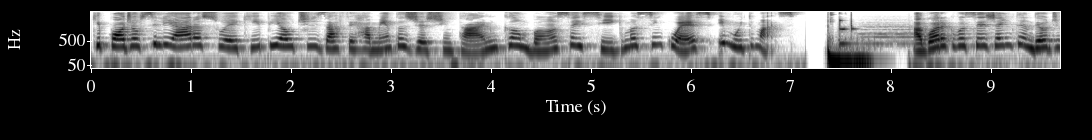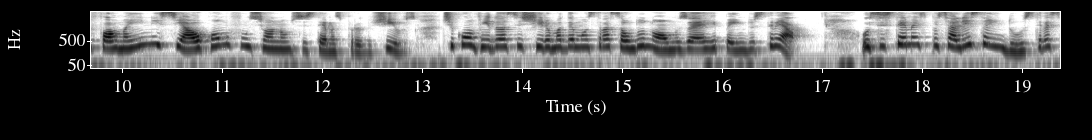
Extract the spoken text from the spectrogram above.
que pode auxiliar a sua equipe a utilizar ferramentas Just-in-Time, Kanban, Seis Sigma, 5S e muito mais. Agora que você já entendeu de forma inicial como funcionam os sistemas produtivos, te convido a assistir uma demonstração do Nomus ERP Industrial. O sistema é especialista em indústrias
